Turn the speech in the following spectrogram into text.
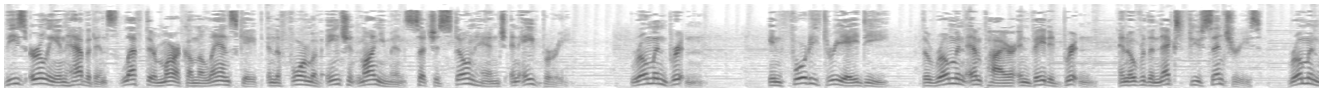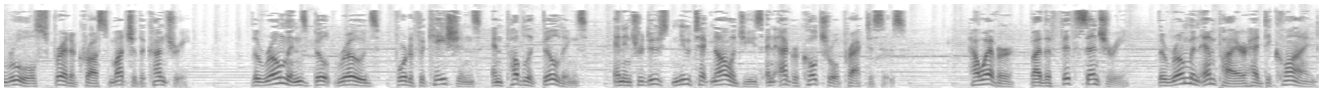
These early inhabitants left their mark on the landscape in the form of ancient monuments such as Stonehenge and Avebury. Roman Britain, in 43 AD, the Roman Empire invaded Britain, and over the next few centuries, Roman rule spread across much of the country. The Romans built roads, fortifications, and public buildings, and introduced new technologies and agricultural practices. However, by the 5th century, the Roman Empire had declined,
